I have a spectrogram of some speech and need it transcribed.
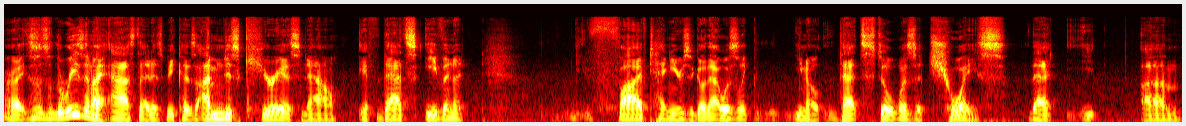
All right. So, so the reason I asked that is because I'm just curious now if that's even a five, ten years ago, that was like, you know, that still was a choice that um,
